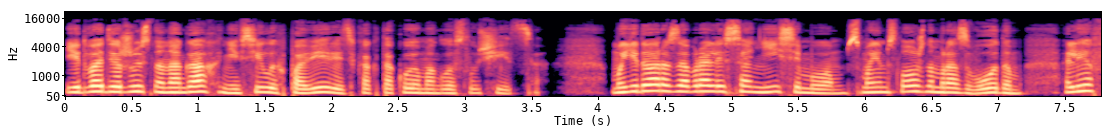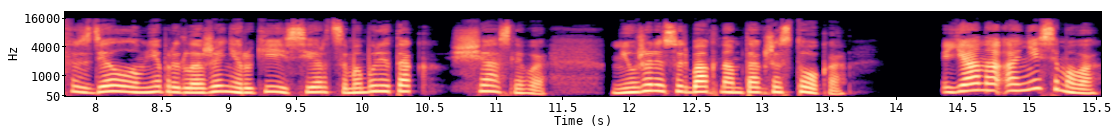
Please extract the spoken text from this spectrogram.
Едва держусь на ногах, не в силах поверить, как такое могло случиться. Мы едва разобрались с Анисимовым, с моим сложным разводом. Лев сделал мне предложение руки и сердца. Мы были так счастливы. Неужели судьба к нам так жестока? Яна Анисимова?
